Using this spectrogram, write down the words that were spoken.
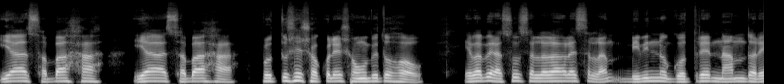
ইয়া সবাহা ইয়া সবাহা, প্রত্যুষে সকলে সমবেত হও। এভাবে রাসুল সাল্লাহ আলাইসাল্লাম বিভিন্ন গোত্রের নাম ধরে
